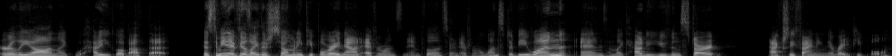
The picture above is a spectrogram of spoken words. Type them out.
early on? Like, how do you go about that? Because to me, it feels like there's so many people right now, and everyone's an influencer, and everyone wants to be one. And I'm like, how do you even start actually finding the right people?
